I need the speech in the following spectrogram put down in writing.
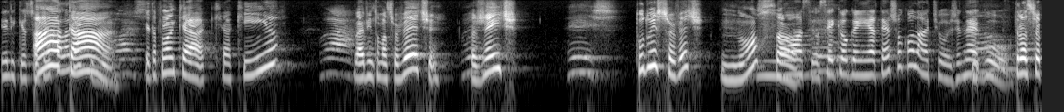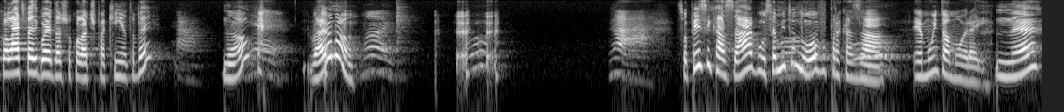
Ele quer só quer Ah, falar tá. Ele tá falando que a, que a Quinha vai vir tomar sorvete com a gente? Tudo isso, sorvete? Nossa! Nossa, eu sei que eu ganhei até chocolate hoje, né, Gu? Trouxe chocolate, vai guardar chocolate pra Quinha também? Não? Vai ou não? Mãe. Só pensa em casar, Gu, você é muito novo pra casar, É muito amor aí. né?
